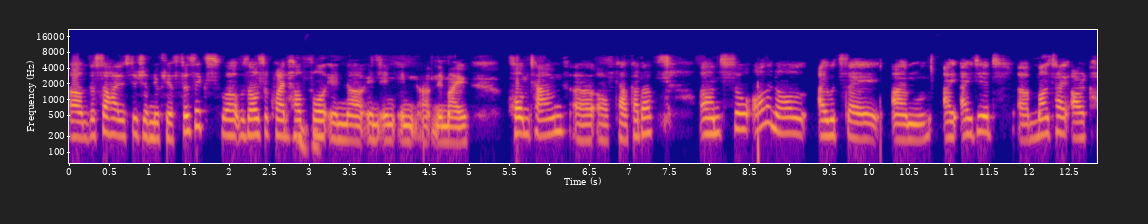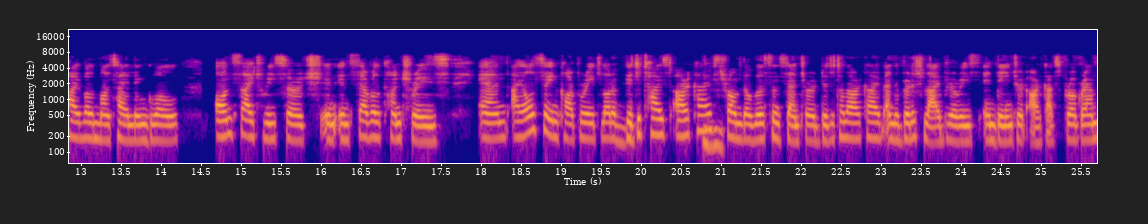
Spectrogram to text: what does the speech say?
um, the Saha Institute of Nuclear Physics well, was also quite mm-hmm. helpful mm-hmm. in, uh, in in in uh, in my hometown uh, of Calcutta. Um, so all in all, I would say um, I, I did multi-archival, multilingual on-site research in, in several countries. And I also incorporate a lot of digitized archives mm-hmm. from the Wilson Center Digital Archive and the British Library's Endangered Archives Program.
